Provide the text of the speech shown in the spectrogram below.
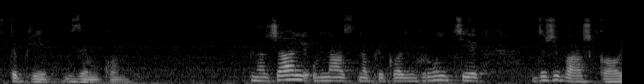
в теплі взимку. На жаль, у нас, наприклад, в ґрунті дуже важко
